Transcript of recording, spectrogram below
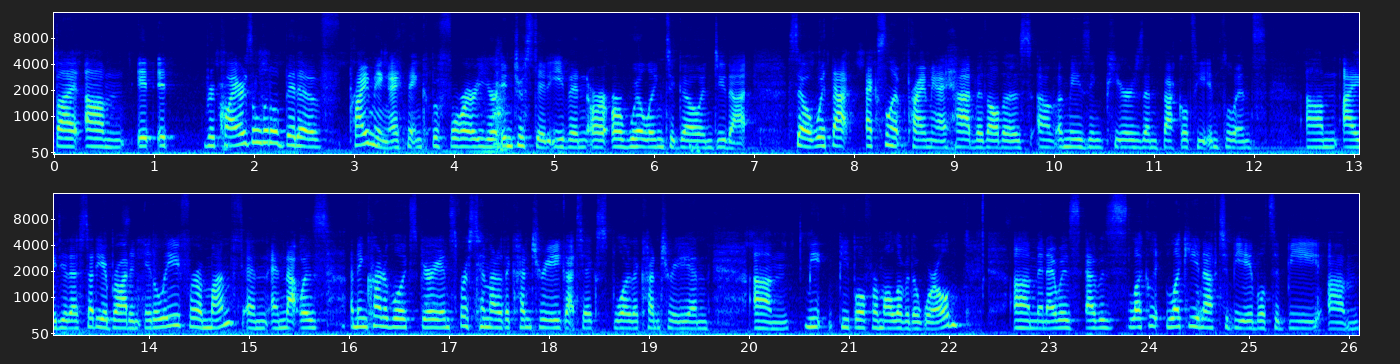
but um, it, it requires a little bit of priming, I think, before you're interested even or, or willing to go and do that. So with that excellent priming I had with all those um, amazing peers and faculty influence, um, I did a study abroad in Italy for a month, and, and that was an incredible experience. First time out of the country, got to explore the country and um, meet people from all over the world. Um, and I was I was lucky lucky enough to be able to be um,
